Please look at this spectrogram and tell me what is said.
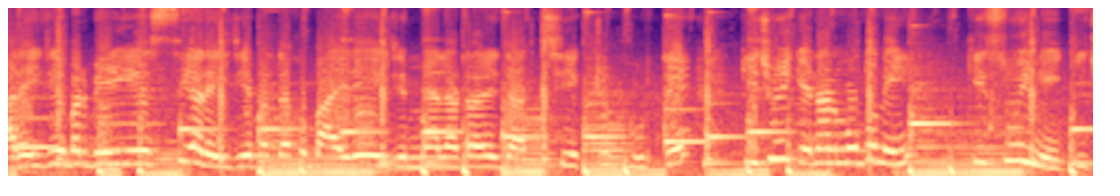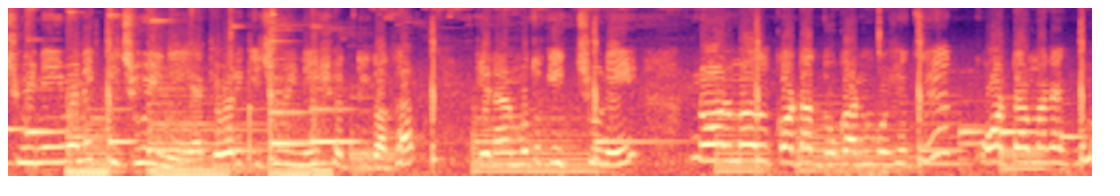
আর এই যে এবার বেরিয়ে এসেছি, আর এই যে এবার দেখো বাইরে এই যে মেলাটায় যাচ্ছি একটু ঘুরতে। কিছুই কেনার মতো নেই, কিছুই নেই কিছুই নেই মানে কিছুই নেই, একেবারে কিছুই নেই, সত্যি কথা। কেনার মতো কিচ্ছু নেই। নর্মাল কটা দোকান বসেছে, কটা মানে একদম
